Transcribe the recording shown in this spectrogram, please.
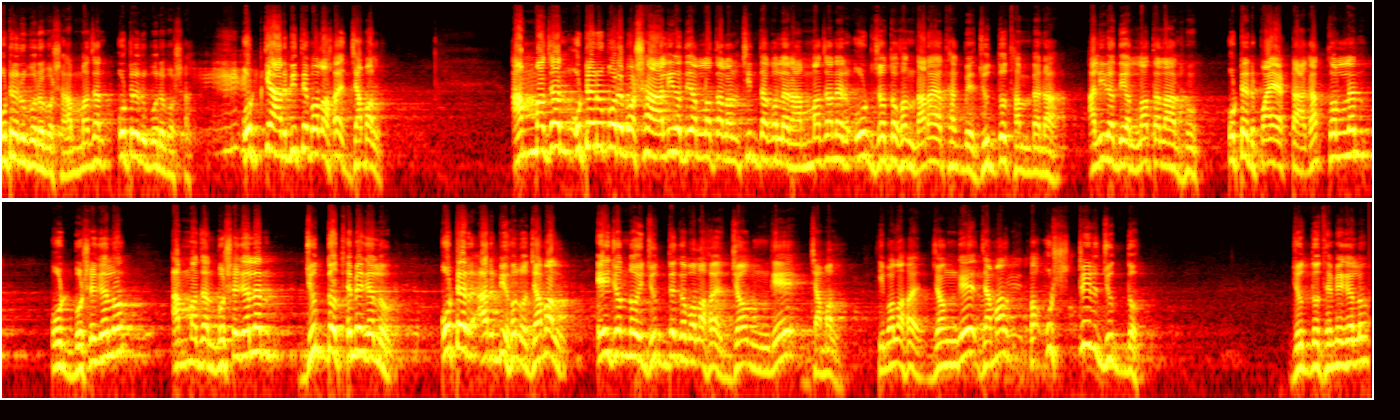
ওটের উপরে বসা আম্মাজান ওটের উপরে বসা। ওটকে আরবিতে বলা হয় জামাল। আম্মাজান ওটের উপরে বসা। আলী রাদি আল্লাহ তালা চিন্তা করলেন আম্মাজানের ওট যতক্ষণ দাঁড়ায় থাকবে, যুদ্ধ থামবে না। আলী রাদি আল্লাহ তালা আনহু ওটের পায়ে একটা আঘাত করলেন ওট বসে গেল। আম্মাজান বসে গেলেন, যুদ্ধ থেমে গেল। ওটের আরবি হলো জামাল। এই জন্য ওই যুদ্ধকে বলা হয় জঙ্গে জামাল। কি বলা হয়? জঙ্গে জামাল বা উষ্টির যুদ্ধ। যুদ্ধ থেমে গেল।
